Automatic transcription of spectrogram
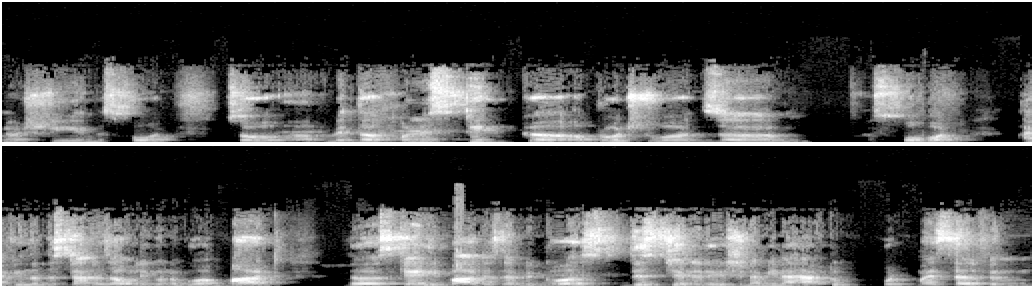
you know Shri in the sport. So uh, with a holistic uh, approach towards um, sport i feel that the standards are only going to go up. But the scary part is that because this generation, I mean, I have to put myself in,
